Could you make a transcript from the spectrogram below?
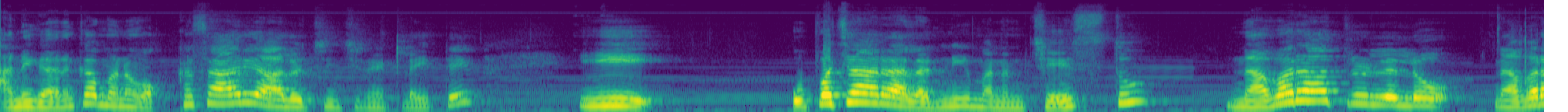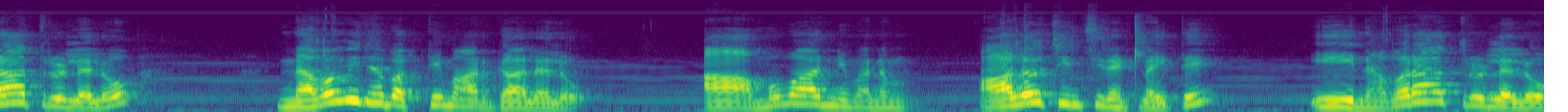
అని గనక మనం ఒక్కసారి ఆలోచించినట్లయితే ఈ ఉపచారాలన్నీ మనం చేస్తూ నవరాత్రులలో నవరాత్రులలో నవవిధ భక్తి మార్గాలలో ఆ అమ్మవారిని మనం ఆలోచించినట్లయితే ఈ నవరాత్రులలో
